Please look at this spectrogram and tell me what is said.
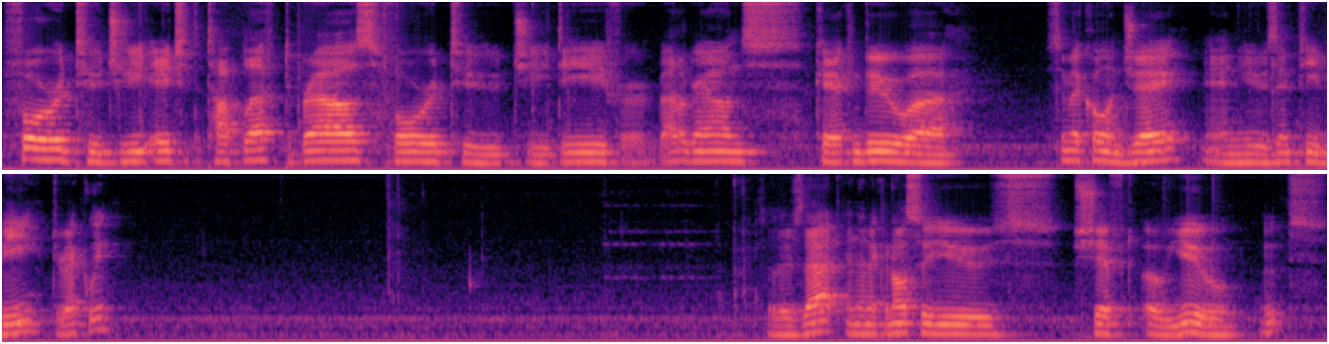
forward to GH at the top left to browse, forward to GD for Battlegrounds, Okay, I can do uh, semicolon J and use MPV directly. So there's that, and then I can also use Shift OU. Oops,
